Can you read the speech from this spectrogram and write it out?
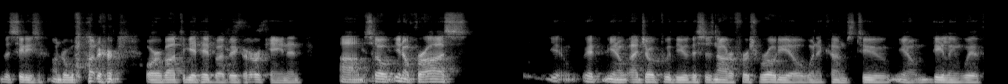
the city's underwater or about to get hit by a big hurricane. And um, so, you know, for us, you know, it, you know, I joked with you. This is not our first rodeo when it comes to you know dealing with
